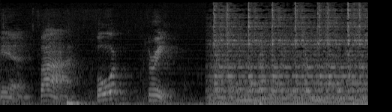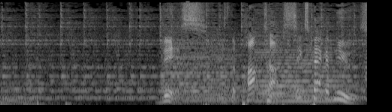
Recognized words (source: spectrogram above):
In five, four, three. This is the Pop Top six pack of news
